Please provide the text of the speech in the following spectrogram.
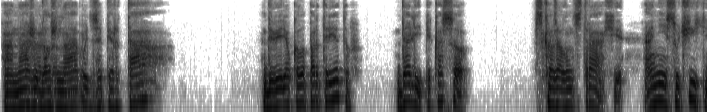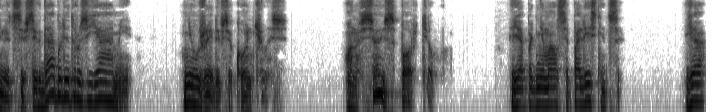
Она же должна быть заперта». «Дверь около портретов? Дали Пикассо», — сказал он в страхе. «Они с учительницей всегда были друзьями. Неужели все кончилось?» Он все испортил. Я поднимался по лестнице. Я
